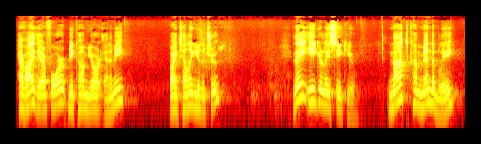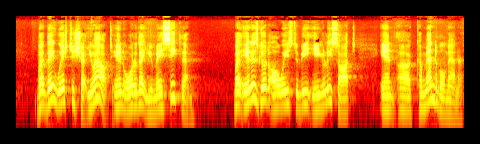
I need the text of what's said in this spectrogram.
Have I therefore become your enemy by telling you the truth? They eagerly seek you, not commendably, but they wish to shut you out in order that you may seek them. But it is good always to be eagerly sought in a commendable manner,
